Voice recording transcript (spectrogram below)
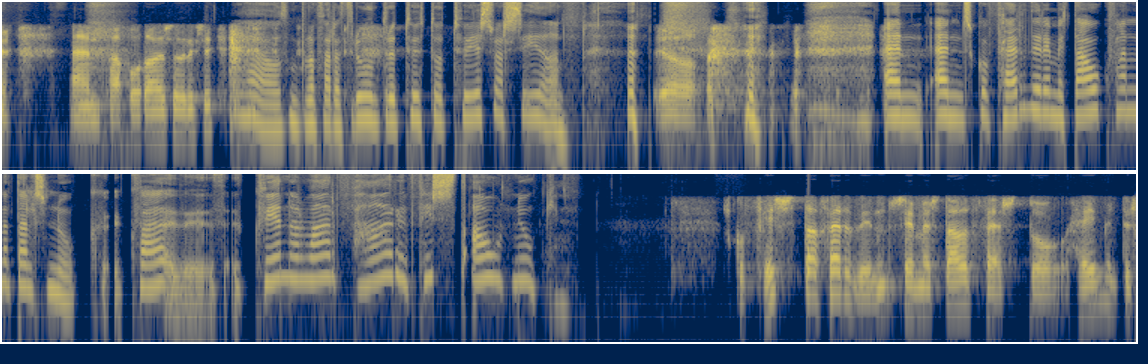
en það fór aðeins öðru í sig. Já, þú erum búin að fara 322 svar síðan. Já. en, en sko ferðir einmitt á Hvannadalsnúk, hvenar var farið fyrst á njúkin? Sko fyrsta ferðin sem er staðfest og heimildir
